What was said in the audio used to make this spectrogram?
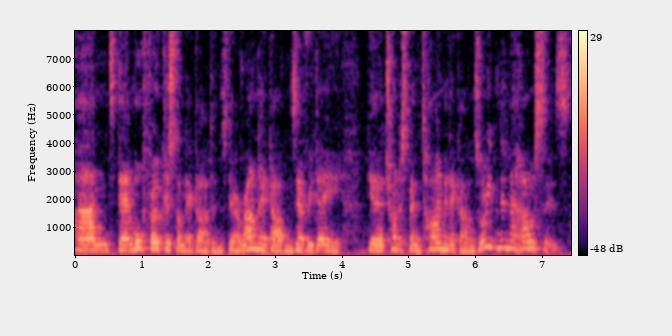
and they're more focused on their gardens. They're around their gardens every day, yeah, trying to spend time in their gardens or even in their houses.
